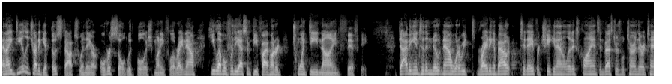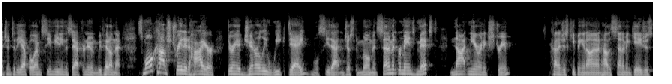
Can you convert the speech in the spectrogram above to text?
and ideally try to get those stocks when they are oversold with bullish money flow. Right now, key level for the S&P 500, 2950. Diving into the note now, what are we writing about today for Chaikin Analytics clients? Investors will turn their attention to the FOMC meeting this afternoon. We've hit on that. Small caps traded higher during a generally weak day. We'll see that in just a moment. Sentiment remains mixed, not near an extreme kind of just keeping an eye on how the sentiment gauges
